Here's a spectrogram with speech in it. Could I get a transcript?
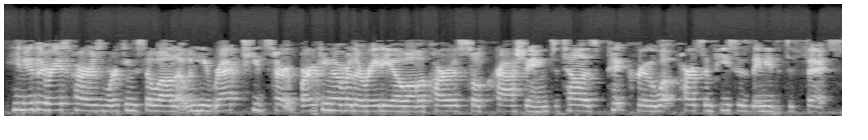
he knew the race car was working so well that when he wrecked, he'd start barking over the radio while the car was still crashing to tell his pit crew what parts and pieces they needed to fix.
